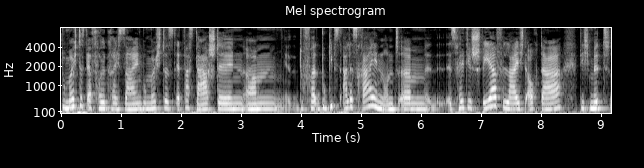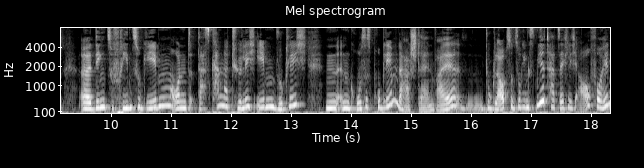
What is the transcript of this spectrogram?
du möchtest erfolgreich sein, du möchtest etwas darstellen, ähm, du, du gibst alles rein und ähm, es fällt dir schwer vielleicht auch da, dich mit äh, Dingen zufrieden zu geben. Und das kann natürlich eben wirklich ein, ein großes Problem darstellen, weil du glaubst, und so ging es mir tatsächlich auch vorhin,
